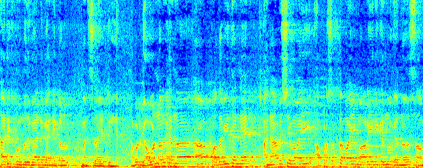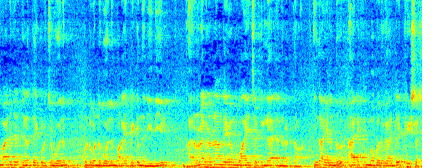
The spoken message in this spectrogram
ആരിഫ് മുഹമ്മദ് ഖാന്റെ കാര്യങ്ങൾ മനസ്സിലായിട്ടില്ല. അപ്പോൾ ഗവർണർ എന്ന ആ പദവി തന്നെ അനാവശ്യമായി അപ്രസക്തമായി മാറിയിരിക്കുന്നു എന്നത് സാമാന്യ ജന- ജനത്തെക്കുറിച്ച് പോലും കൊണ്ടുകൊണ്ട് പോലും പറയിപ്പിക്കുന്ന രീതിയിൽ ഭരണഘടന അദ്ദേഹം വായിച്ചിട്ടില്ല എന്ന് വ്യക്തമാണ്. ഇതായിരുന്നു ആരിഫ് മുഹമ്മദ് ഖാന്റെ ഭീഷണി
